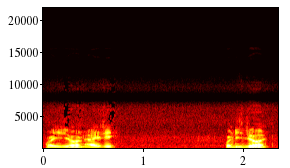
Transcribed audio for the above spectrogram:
What are you doing, Heidi? What are you doing?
